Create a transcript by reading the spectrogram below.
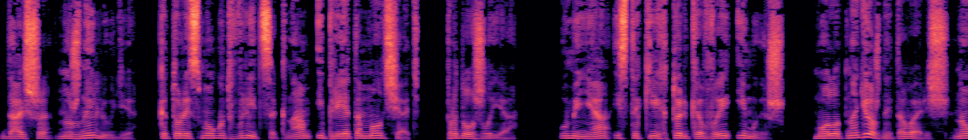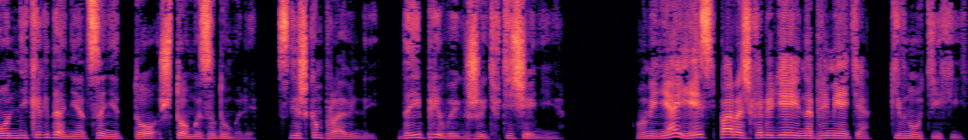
«Дальше нужны люди, которые смогут влиться к нам и при этом молчать», — продолжил я. «У меня из таких только вы и мышь. Молот надежный товарищ, но он никогда не оценит то, что мы задумали. Слишком правильный, да и привык жить в течение. «У меня есть парочка людей на примете», — кивнул Тихий.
